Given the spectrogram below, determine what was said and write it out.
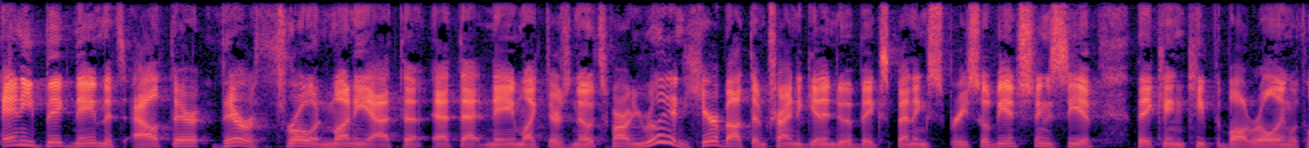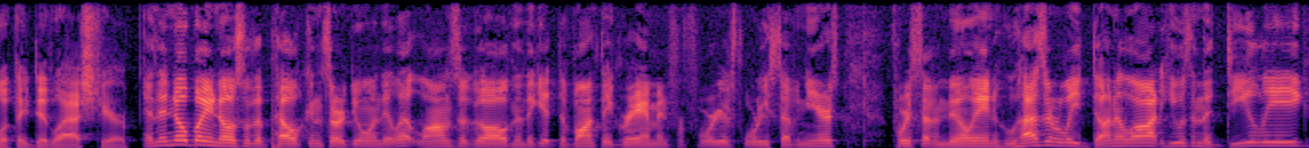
any big name that's out there, they're throwing money at the at that name like there's no tomorrow. And you really didn't hear about them trying to get into a big spending spree. So it'd be interesting to see if they can keep the ball rolling with what they did last year. And then nobody knows what the Pelicans are doing. They let Lonzo go, then they get Devonte Graham in for four years, forty-seven years, forty-seven million, who hasn't really done a lot. He was in the D League,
